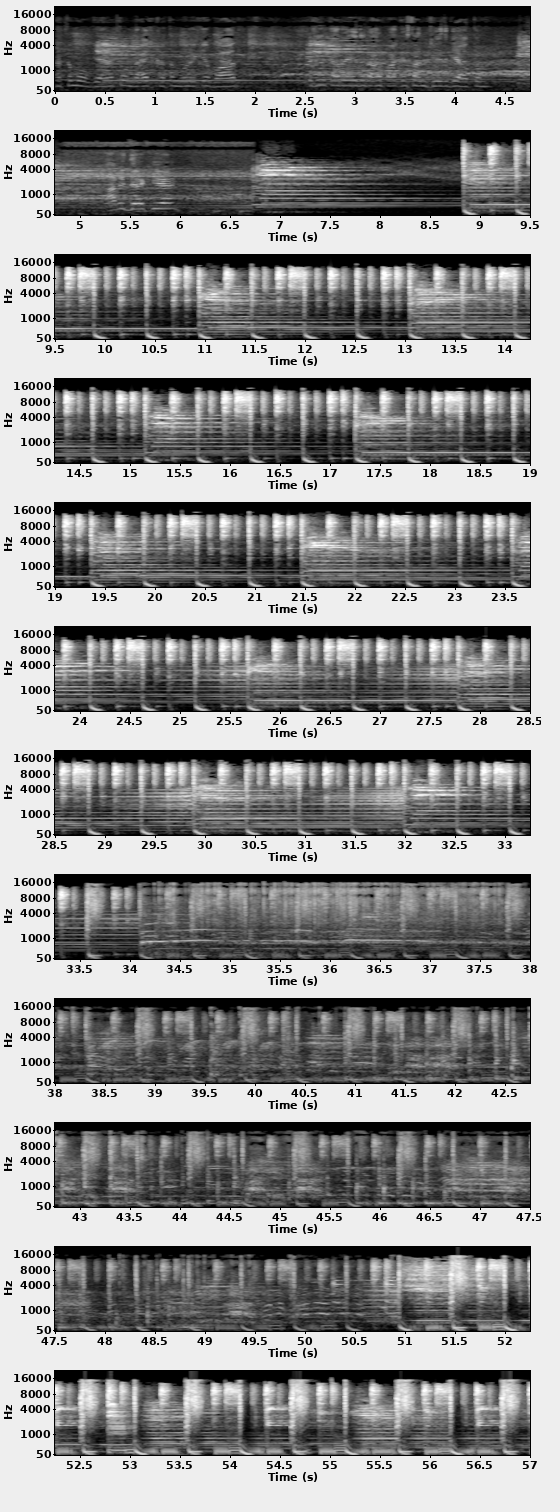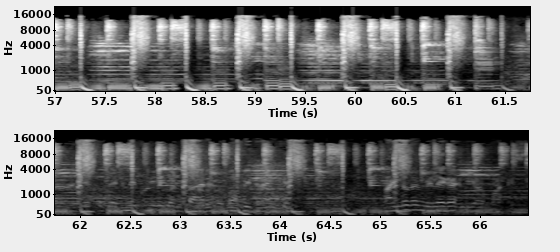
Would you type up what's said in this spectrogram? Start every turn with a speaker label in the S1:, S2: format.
S1: खत्म हो गया है तो मैच खत्म होने के बाद कर रहे इधर पाकिस्तान जीत गया तो। अभी देखिए। फाइनल में मिलेगा इंडिया और पाकिस्तान।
